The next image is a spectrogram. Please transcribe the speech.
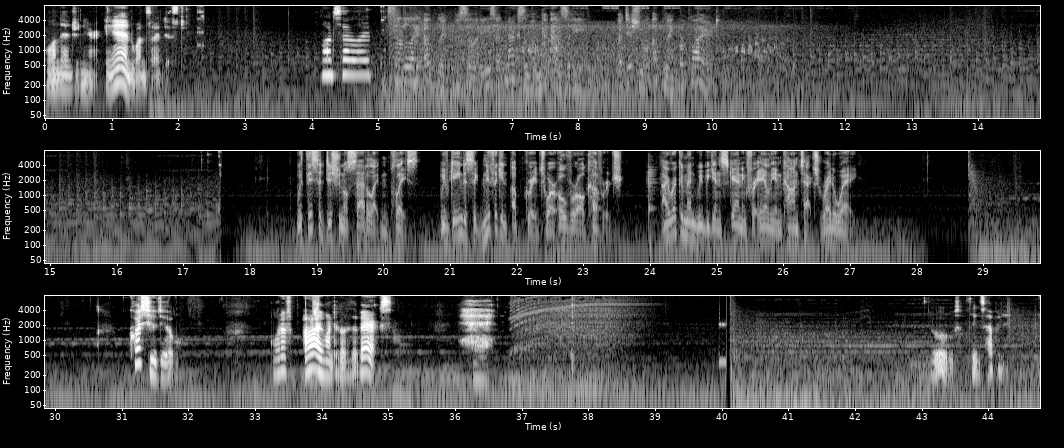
One engineer and one scientist. Launch satellite. Satellite uplink facilities at maximum capacity. Additional uplink required. With this additional satellite in place, we've gained a significant upgrade to our overall coverage. I recommend we begin scanning for alien contacts right away. Of course you do. What if I want to go to the barracks? Heh. Ooh, something's happening.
